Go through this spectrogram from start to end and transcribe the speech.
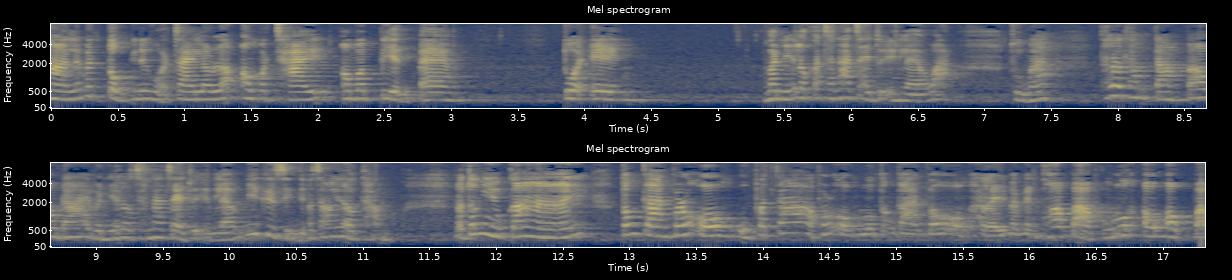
อ่านแล้วมันตกอยู่ในหัวใจเราแล้วเอามาใช้เอามาเปลี่ยนแปลงตัวเอง วันนี้เราก็ชนะใจตัวเองแล้วอะถูกไหมถ้าเราทำตามเป้าได้ วันนี้เราชนะใจตัวเองแล้ว นี่คือสิ่งที่พระเจ้าให้เราทำเราต้องหิวกระหาย ต้องการพระองค์ อุปเจ้า พระองค์ลูกต้องการพระองค์อะไรมันเป็นความบาปของลูกเอาออกไป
